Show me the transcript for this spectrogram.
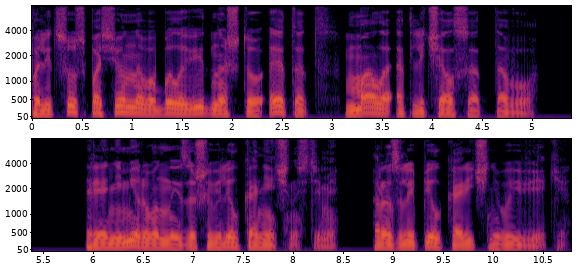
По лицу спасенного было видно, что этот мало отличался от того. Реанимированный зашевелил конечностями, разлепил коричневые веки.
